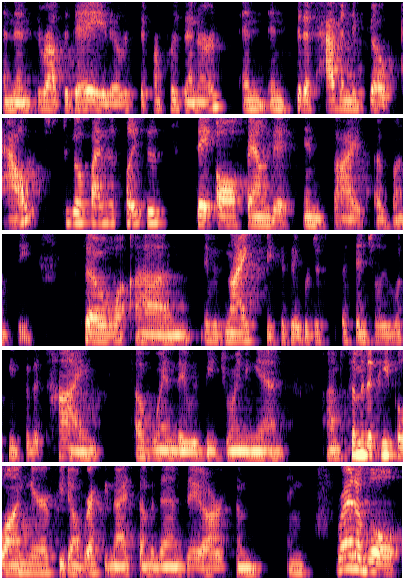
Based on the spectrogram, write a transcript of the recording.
And then throughout the day, there was different presenters. And instead of having to go out to go find those places, they all found it inside of Buncee. So um, it was nice because they were just essentially looking for the time of when they would be joining in. Um, some of the people on here, if you don't recognize some of them, they are some incredible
